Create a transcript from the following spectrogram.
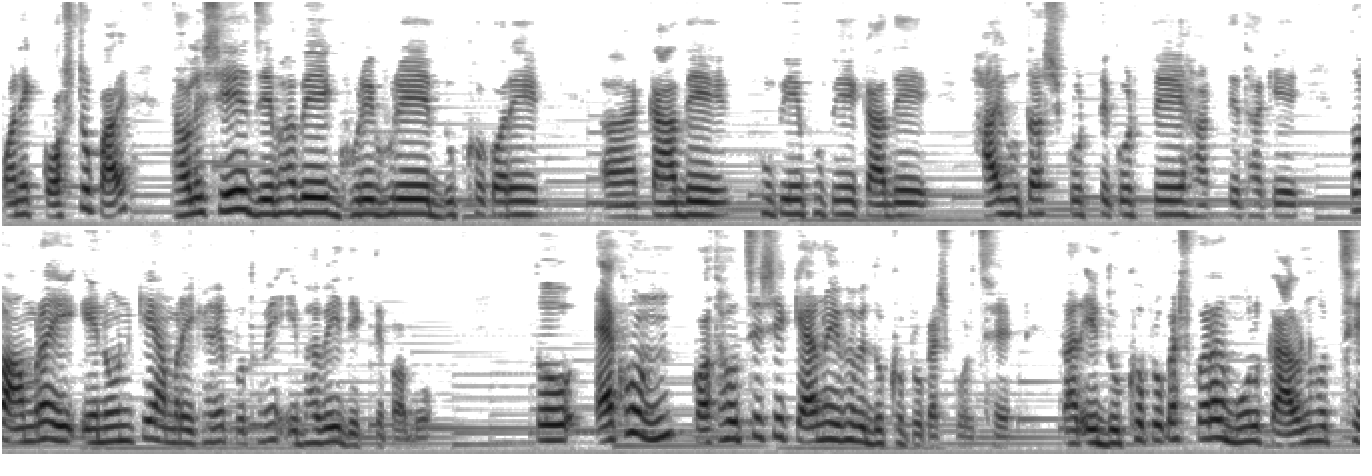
অনেক কষ্ট পায়, তাহলে সে যেভাবে ঘুরে ঘুরে দুঃখ করে কাঁদে, ফুঁপিয়ে ফুঁপিয়ে কাঁদে, হাই হুতাশ করতে করতে হাঁটতে থাকে, তো আমরা এই এননকে আমরা এখানে প্রথমে এভাবেই দেখতে পাবো। তো এখন কথা হচ্ছে সে কেন এভাবে দুঃখ প্রকাশ করছে? তার এই দুঃখ প্রকাশ করার মূল কারণ হচ্ছে,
